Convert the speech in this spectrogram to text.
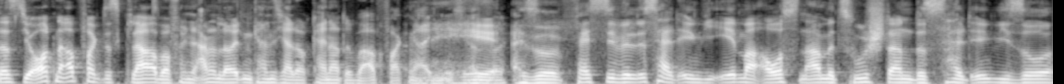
dass die Ordner abfuckt, ist klar, aber von den anderen Leuten kann sich halt auch keiner drüber abfucken eigentlich. Nee, also. also Festival ist halt irgendwie immer Ausnahmezustand, das ist halt irgendwie so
